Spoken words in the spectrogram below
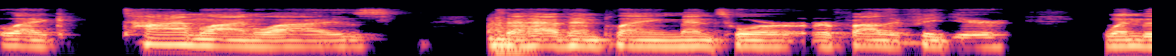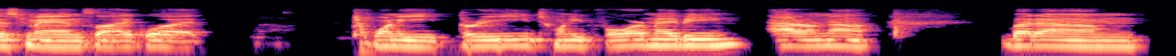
like timeline wise, to have him playing mentor or father figure when this man's like what 23 24 maybe? I don't know. But um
